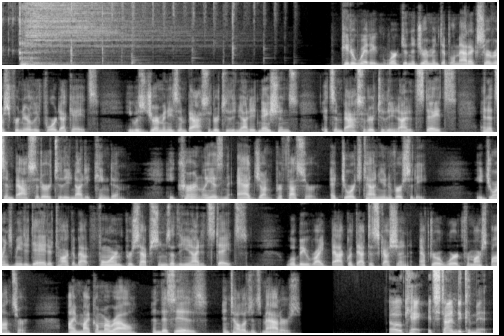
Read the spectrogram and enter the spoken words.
Peter Wittig worked in the German diplomatic service for nearly four decades. He was Germany's ambassador to the United Nations, its ambassador to the United States, and its ambassador to the United Kingdom. He currently is an adjunct professor at Georgetown University. He joins me today to talk about foreign perceptions of the United States. We'll be right back with that discussion after a word from our sponsor. I'm Michael Morell, and this is Intelligence Matters. Okay, it's time to commit.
